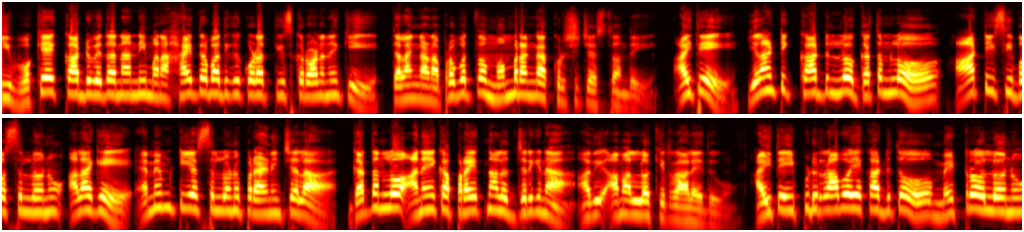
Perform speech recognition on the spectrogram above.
ఈ ఒకే కార్డు విధానాన్ని మన హైదరాబాద్కి కూడా తీసుకురావడానికి తెలంగాణ ప్రభుత్వం ముమ్మరంగా కృషి చేస్తోంది. అయితే ఇలాంటి కార్డుల్లో గతంలో ఆర్టీసీ బస్సుల్లోనూ అలాగే ఎంఎంటీఎస్లోనూ ప్రయాణించేలా గతంలో అనేక ప్రయత్నాలు జరిగినా అవి అమల్లోకి రాలేదు. అయితే ఇప్పుడు రాబోయే కార్డుతో మెట్రోలోనూ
